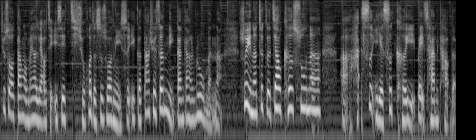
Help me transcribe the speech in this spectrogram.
就说当我们要了解一些基础，或者是说你是一个大学生，你刚刚入门呐，所以呢，这个教科书呢，啊，还是也是可以被参考的。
